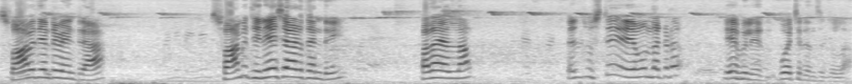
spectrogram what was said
స్వామి తింటం ఏంట్రా? స్వామి తినేశాడు తండ్రి. పద వెళ్దాం. వెళ్ళి చూస్తే ఏముంది అక్కడ? ఏమీ లేదు గోచరించటల్లా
